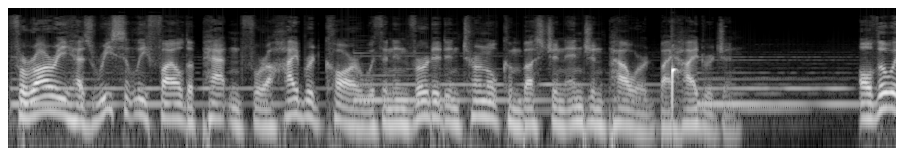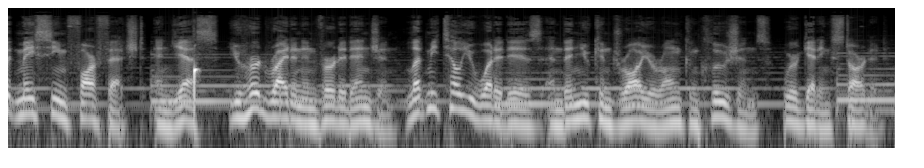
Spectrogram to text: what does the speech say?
Ferrari has recently filed a patent for a hybrid car with an inverted internal combustion engine powered by hydrogen. Although it may seem far-fetched, and yes, you heard right an inverted engine, let me tell you what it is and then you can draw your own conclusions, we're getting started.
